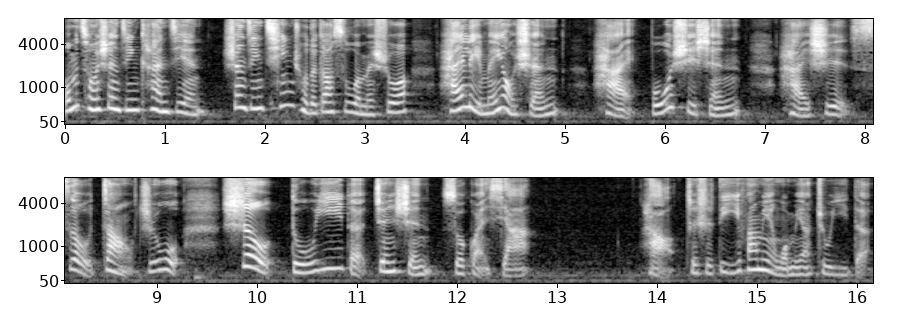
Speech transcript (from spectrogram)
我们从圣经看见，圣经清楚地告诉我们说，海里没有神，海不是神，海是受造之物，受独一的真神所管辖。好，这是第一方面我们要注意的。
